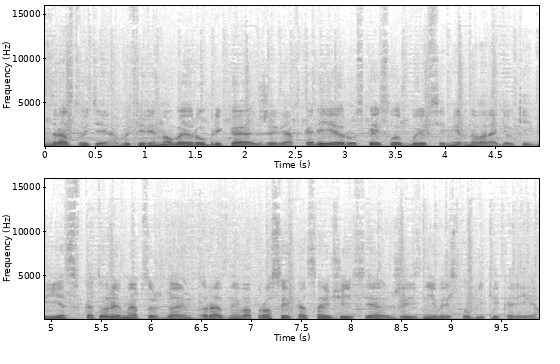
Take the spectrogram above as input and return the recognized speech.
Здравствуйте! В эфире новая рубрика «Живя в Корее» русской службы Всемирного радио КБС, в которой мы обсуждаем разные вопросы, касающиеся жизни в Республике Корея.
